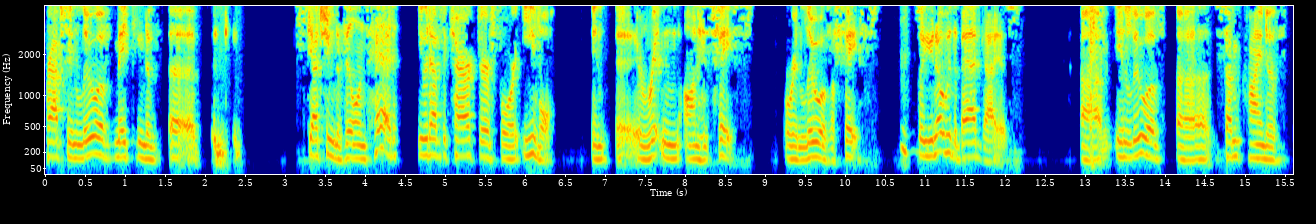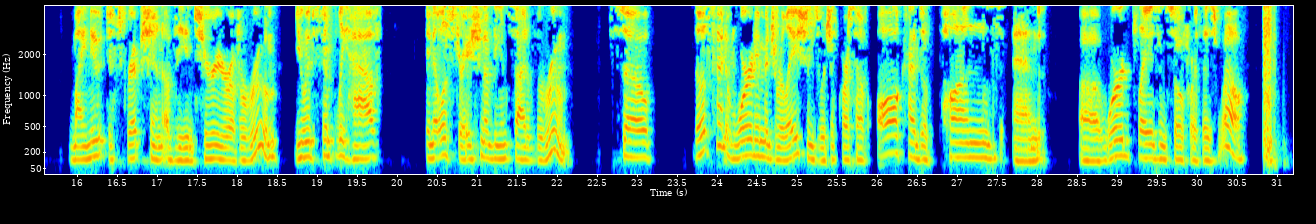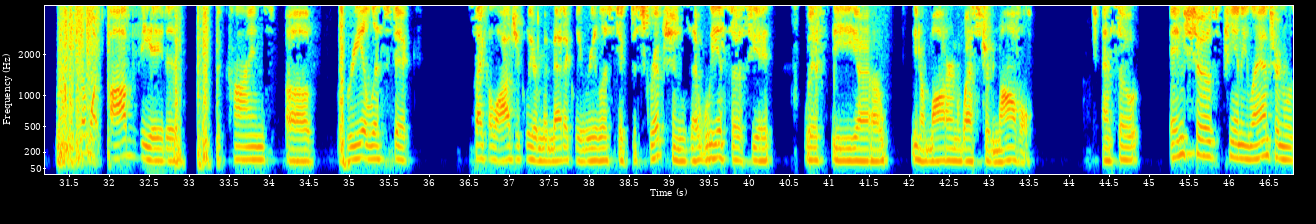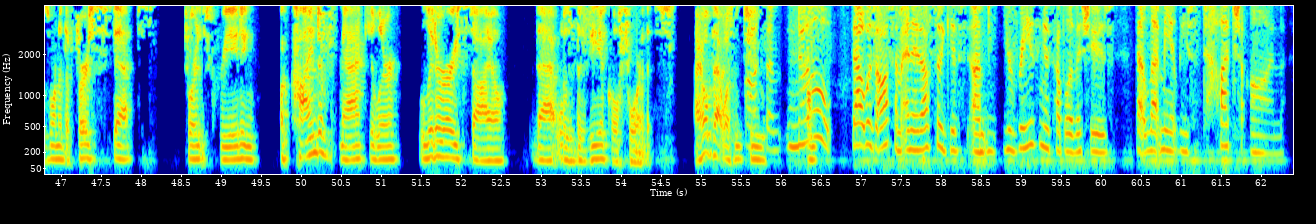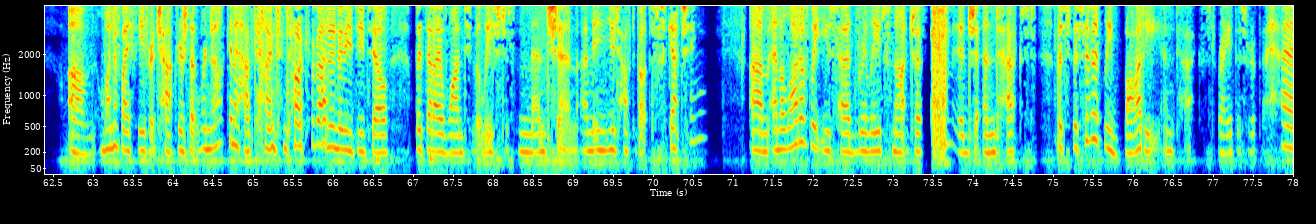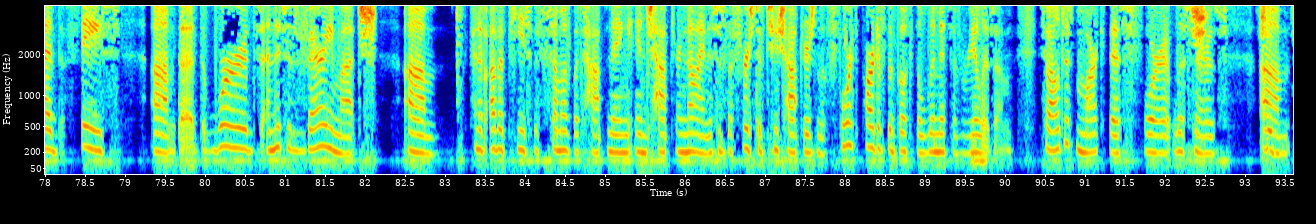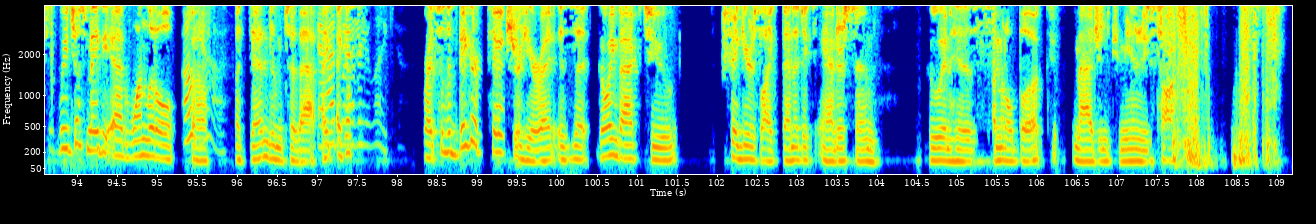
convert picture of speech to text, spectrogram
perhaps in lieu of making the uh, sketching the villain's head, he would have the character for evil in, uh, written on his face or in lieu of a face. Mm-hmm. So you know who the bad guy is. Um, in lieu of uh, some kind of minute description of the interior of a room, you would simply have an illustration of the inside of the room. So those kind of word image relations, which of course have all kinds of puns and uh, word plays and so forth as well, somewhat obviated the kinds of realistic, psychologically or mimetically realistic descriptions that we associate with the uh, you know modern Western novel. And so Ensho's Peony Lantern was one of the first steps towards creating a kind of vernacular literary style that was the vehicle for this. I hope that wasn't too awesome. No, um, that was awesome, and it also gives um, you're raising a couple of issues that let me at least touch on um, one of my favorite chapters that we're not going to have time to talk about in any detail, but that I want to at least just mention. I mean, you talked about sketching. Um, and a lot of what you said relates not just image and text, but specifically body and text, right? The sort of the head, the face, um, the the words, and this is very much um, kind of of a piece with some of what's happening in chapter nine. This is the first of two chapters in the fourth part of the book, The Limits of Realism. So I'll just mark this for listeners. Should, um, should we just maybe add one little oh, uh, yeah. addendum to that? Add I, I guess, you like. Right. So the bigger picture here, right, is that going back to figures like Benedict Anderson, who in his seminal book, Imagined Communities, talks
